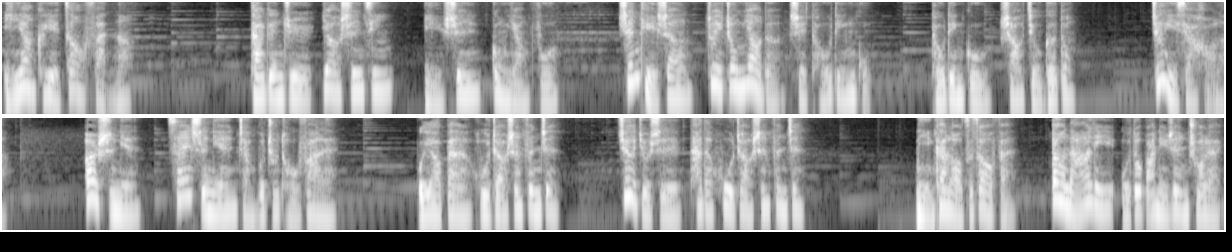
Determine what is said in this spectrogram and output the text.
一样可以造反呢。他根据《药师经》以身供养佛，身体上最重要的是头顶骨，头顶骨烧九个洞，这一下好了。二十年、三十年长不出头发来，不要办护照身份证，这就是他的护照身份证。你看老子造反到哪里，我都把你认出来，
